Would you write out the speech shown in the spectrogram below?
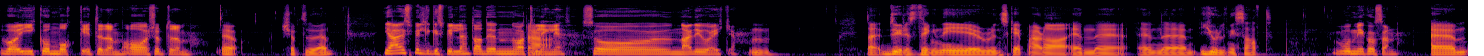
var, gikk og mokk etter dem og kjøpte dem. Kjøpte du en? Jeg spilte ikke spillet da den var Ja. tilgjengelig, så nei, det gjorde jeg ikke. Mm. Nei, dyreste tingen i RuneScape er da en, en, en eh, julenissehatt. Hvor mye koster den? Um,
